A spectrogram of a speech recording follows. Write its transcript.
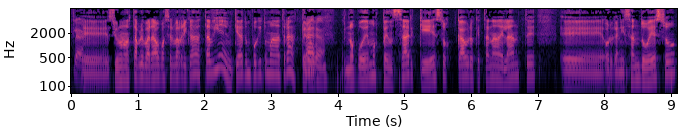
Claro. eh, si uno no está preparado para hacer barricadas, está bien, quédate un poquito más atrás. Pero Claro. no podemos pensar que esos cabros que están adelante eh, organizando eso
